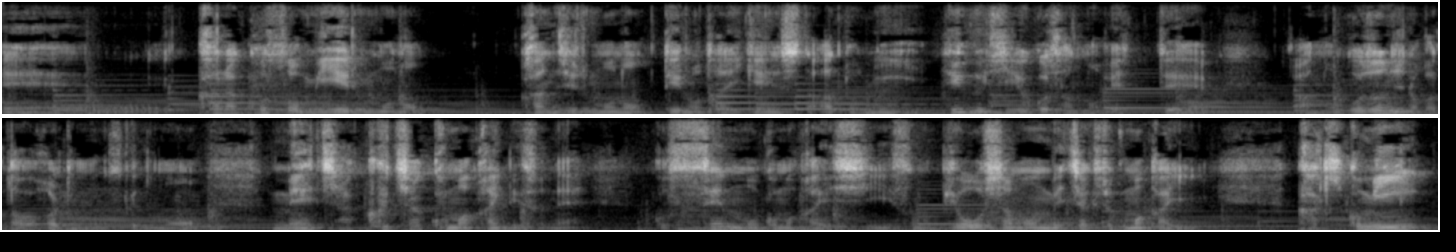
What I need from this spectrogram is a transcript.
えー、からこそ見えるもの、感じるものっていうのを体験した後に、樋口優子さんの絵って、あの、ご存知の方はわかると思うんですけども、めちゃくちゃ細かいんですよね。こう線も細かいし、その描写もめちゃくちゃ細かい。書き込み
